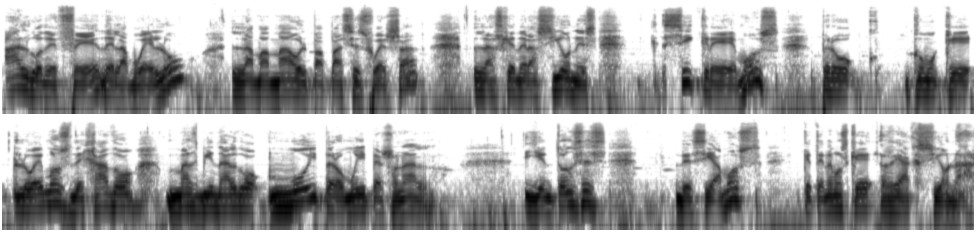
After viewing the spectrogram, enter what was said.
algo de fe del abuelo, la mamá o el papá se esfuerza, las generaciones sí creemos, pero como que lo hemos dejado más bien algo muy, pero muy personal. Y entonces decíamos que tenemos que reaccionar.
